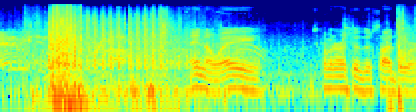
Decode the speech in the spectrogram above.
Enemies inside the perimeter. Ain't no way. He's coming right through the side door.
